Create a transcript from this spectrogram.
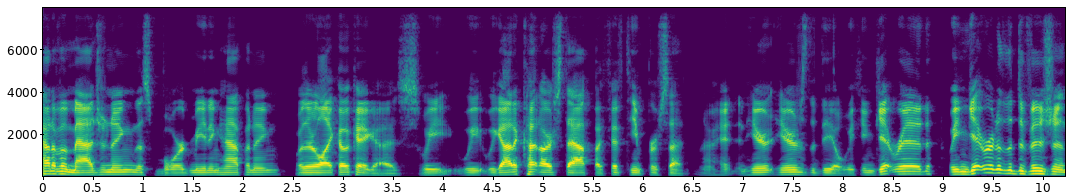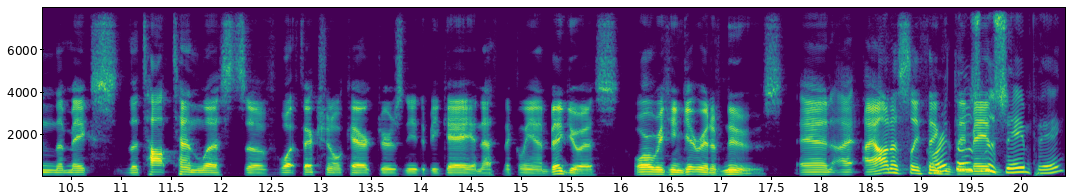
kind of imagining this board meeting happening where they're like, okay, guys, we we we got to cut our staff by 15 percent, all right, and here here's the deal: we can get rid we can get rid of the division that makes the top 10 lists of what fictional characters need to be gay and ethnically ambiguous. Or we can get rid of news, and I, I honestly think aren't that they those made the same thing?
